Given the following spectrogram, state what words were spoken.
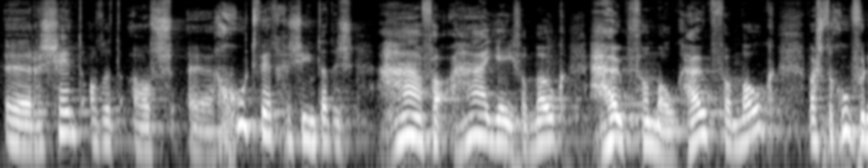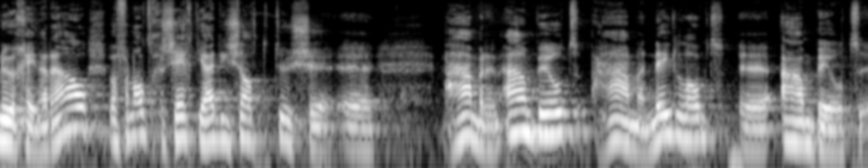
uh, recent altijd als goed werd gezien. Dat is H.J. van Mook, Huip van Mook. Huip van Mook was de gouverneur-generaal, waarvan altijd gezegd, ja, die zat tussen... Hamer en aanbeeld, Hamer Nederland, uh, aanbeeld uh,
